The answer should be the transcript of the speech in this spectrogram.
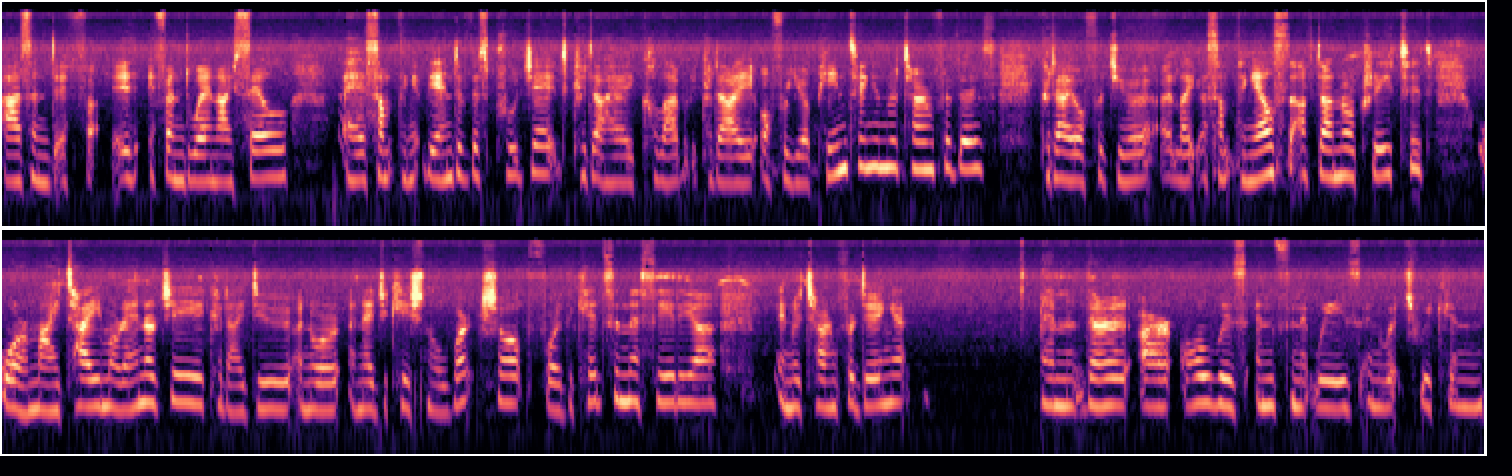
as and if if and when I sell uh, something at the end of this project could I collaborate could I offer you a painting in return for this? Could I offer you uh, like something else that I've done or created? Or my time or energy could I do an or an educational workshop for the kids in this area in return for doing it? And there are always infinite ways in which we can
